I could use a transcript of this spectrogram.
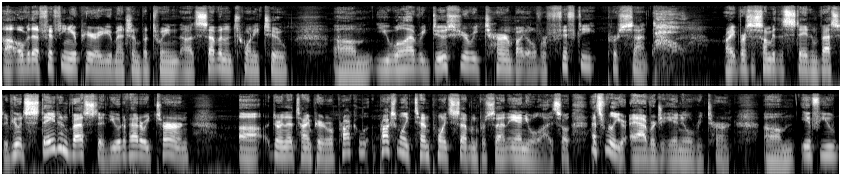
uh, over that 15 year period you mentioned between uh, 7 and 22, um, you will have reduced your return by over 50%. Wow. Right. Versus somebody that stayed invested. If you had stayed invested, you would have had a return. Uh, during that time period of approximately 10.7% annualized. So that's really your average annual return. Um, if you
